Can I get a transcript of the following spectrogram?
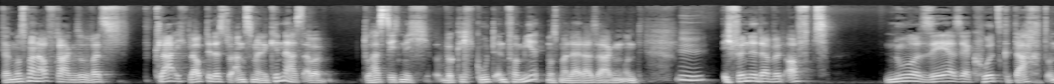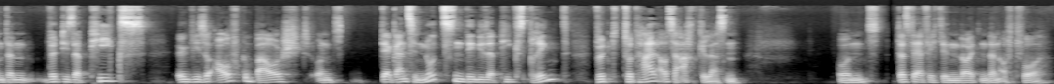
dann muss man auch fragen, so was, klar, ich glaube dir, dass du Angst um deine Kinder hast, aber du hast dich nicht wirklich gut informiert, muss man leider sagen. Und mhm. ich finde, da wird oft nur sehr, sehr kurz gedacht und dann wird dieser Peaks irgendwie so aufgebauscht und der ganze Nutzen, den dieser Peaks bringt, wird total außer Acht gelassen. Und das werfe ich den Leuten dann oft vor.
